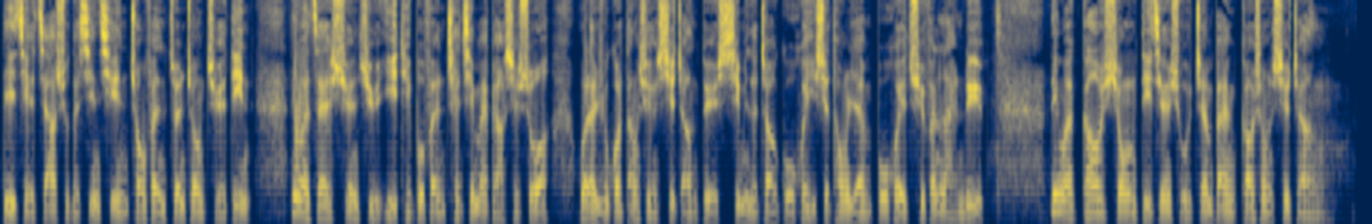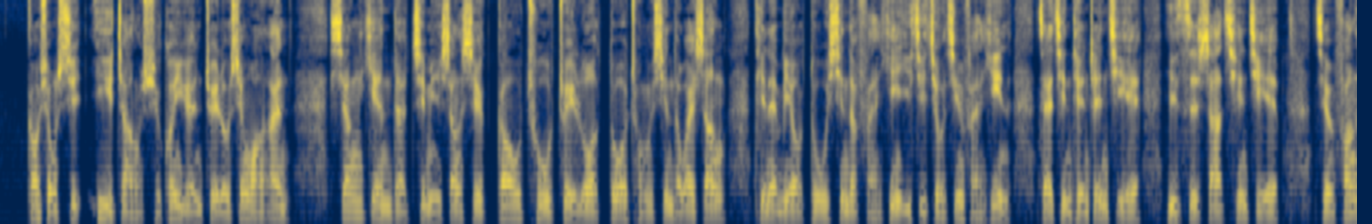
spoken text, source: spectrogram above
理解家属的心情，充分尊重决定。另外，在选举议题部分，陈其迈表示说，未来如果当选市长，对市民的照顾会一视同仁，不会区分蓝绿。另外，高雄地检署侦办高雄市长。高雄市议长许坤元坠楼身亡案，香艳的致命伤是高处坠落多重性的外伤，体内没有毒性的反应以及酒精反应，在今天侦结，以自杀牵结。检方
